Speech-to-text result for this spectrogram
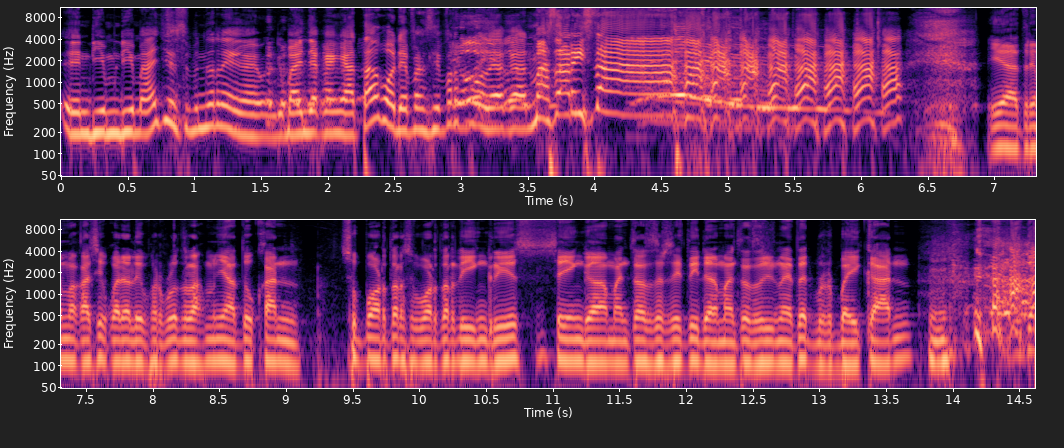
eh, diem-diem aja sebenarnya banyak yang nggak tahu kok fans Liverpool ya kan. Mas Arista. Ya, terima kasih kepada Liverpool telah menyatukan supporter-supporter di Inggris sehingga Manchester City dan Manchester United berbaikan. itu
